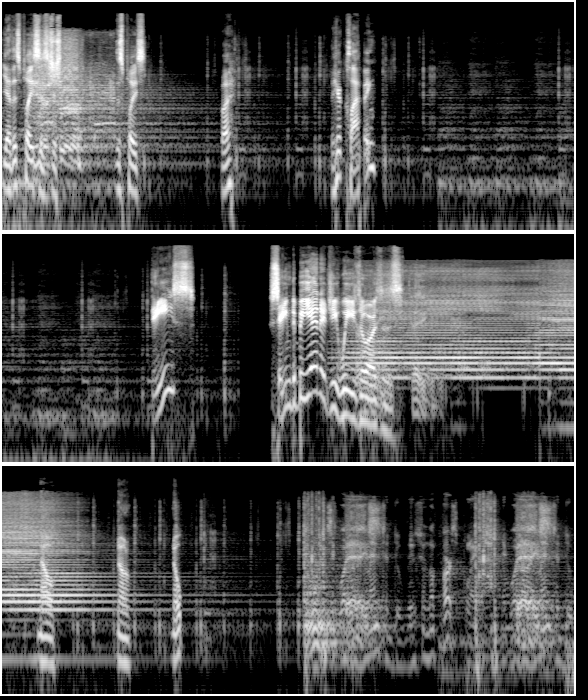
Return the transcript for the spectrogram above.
Yeah, this place is just... This place... What? I hear clapping? These seem to be energy resources. First place. It wasn't meant to do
